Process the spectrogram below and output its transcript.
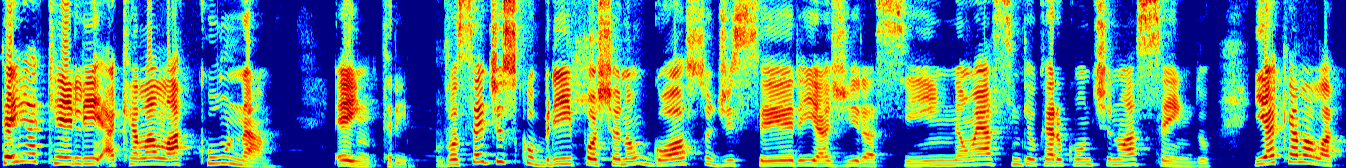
tem aquele, aquela lacuna entre você descobrir, poxa, eu não gosto de ser e agir assim, não é assim que eu quero continuar sendo. E aquela,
